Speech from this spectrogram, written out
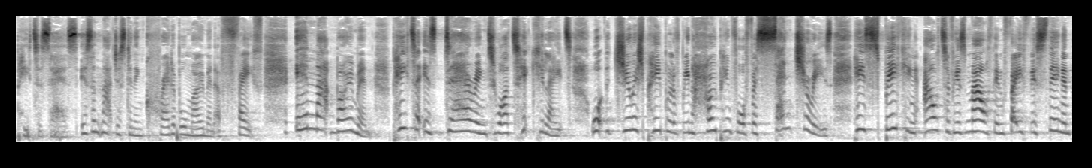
Peter says. Isn't that just an incredible moment of faith? In that moment, Peter is daring to articulate what the Jewish people have been hoping for for centuries. He's speaking out of his mouth in faith this thing. And,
